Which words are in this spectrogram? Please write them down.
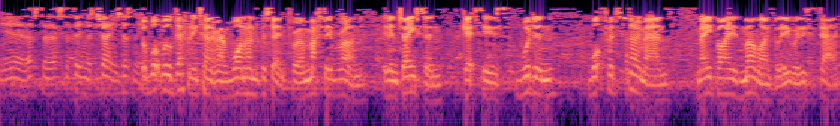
Yeah, that's the that's the thing that's changed, hasn't it? But what will definitely turn around 100% for a massive run is when Jason gets his wooden Watford snowman made by his mum, I believe, with his dad.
